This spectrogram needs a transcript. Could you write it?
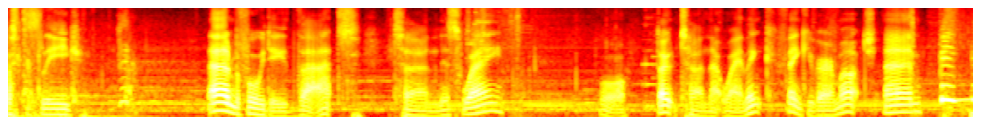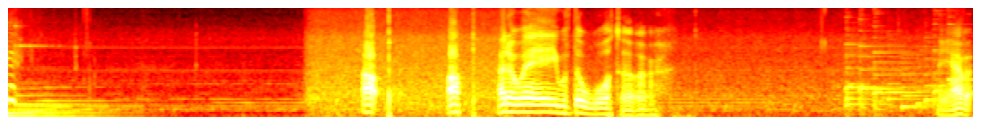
Justice League. And before we do that, turn this way. Or Don't turn that way, Link. Thank you very much. And bing! Up, up, and away with the water. There you have it.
